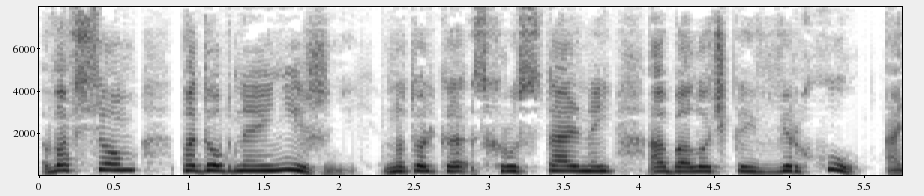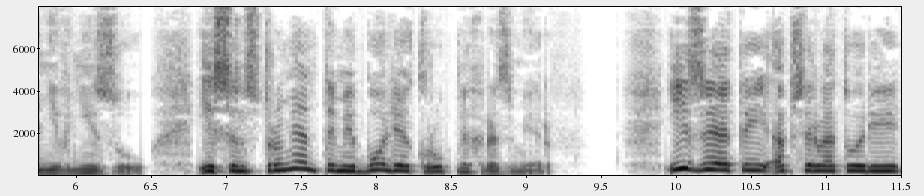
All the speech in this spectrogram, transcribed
Во всем подобная нижней, но только с хрустальной оболочкой вверху, а не внизу, и с инструментами более крупных размеров. Из этой обсерватории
